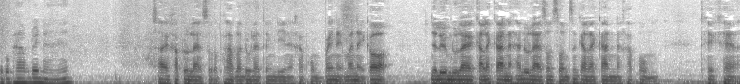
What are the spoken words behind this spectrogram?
สุขภาพด้วยนะ ใช่ครับดูแลสุขภาพและดูแลตัวเองดีนะครับ ผมไปไหนมาไหนก็ อย่าลืมดูแลกันและกันนะฮะ ดูแลโซนๆซึ่งกันและกันนะครับผม take care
